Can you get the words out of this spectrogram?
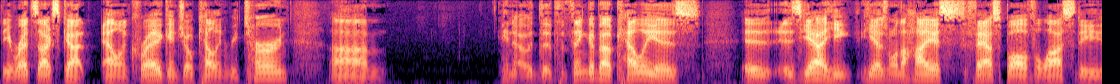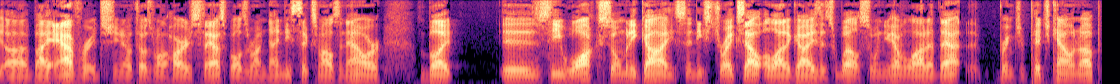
the Red Sox got Allen Craig and Joe Kelly in return. Um, you know, the, the thing about Kelly is is, is, yeah, he, he has one of the highest fastball velocity uh, by average. You know, throws one of the hardest fastballs around 96 miles an hour, but is he walks so many guys and he strikes out a lot of guys as well. So when you have a lot of that, it brings your pitch count up.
